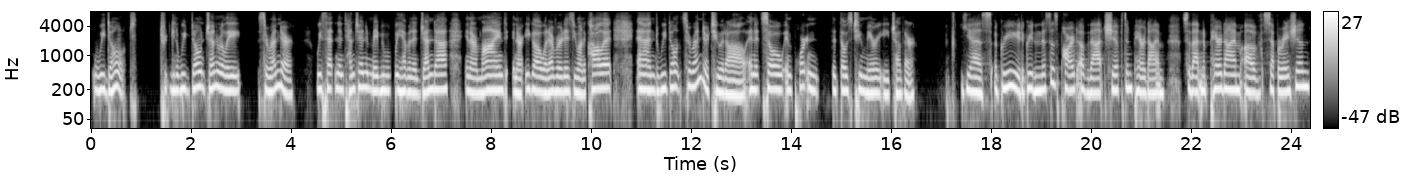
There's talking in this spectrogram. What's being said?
we don't, you know, we don't generally surrender. We set an intention, maybe we have an agenda in our mind, in our ego, whatever it is you want to call it, and we don't surrender to it all. And it's so important that those two marry each other. Yes, agreed, agreed. And this is part of that shift in paradigm. So that in a paradigm of separation,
